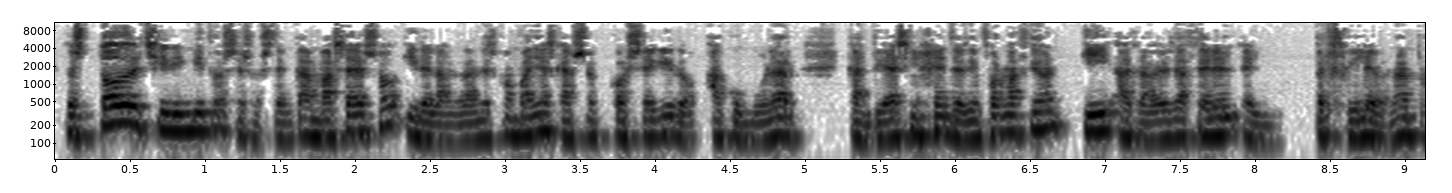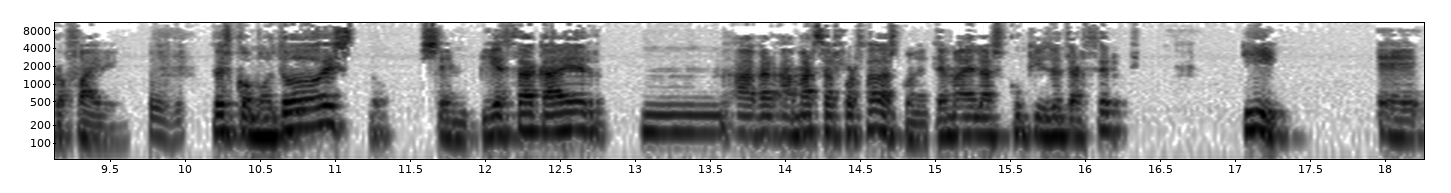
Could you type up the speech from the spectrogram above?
Entonces, todo el chiringuito se sustenta en base a eso y de las grandes compañías que han conseguido acumular cantidades ingentes de información y a través de hacer el, perfileo, ¿no? El profiling. Entonces, como todo esto se empieza a caer mm, a, marchas forzadas con el tema de las cookies de terceros y eh,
